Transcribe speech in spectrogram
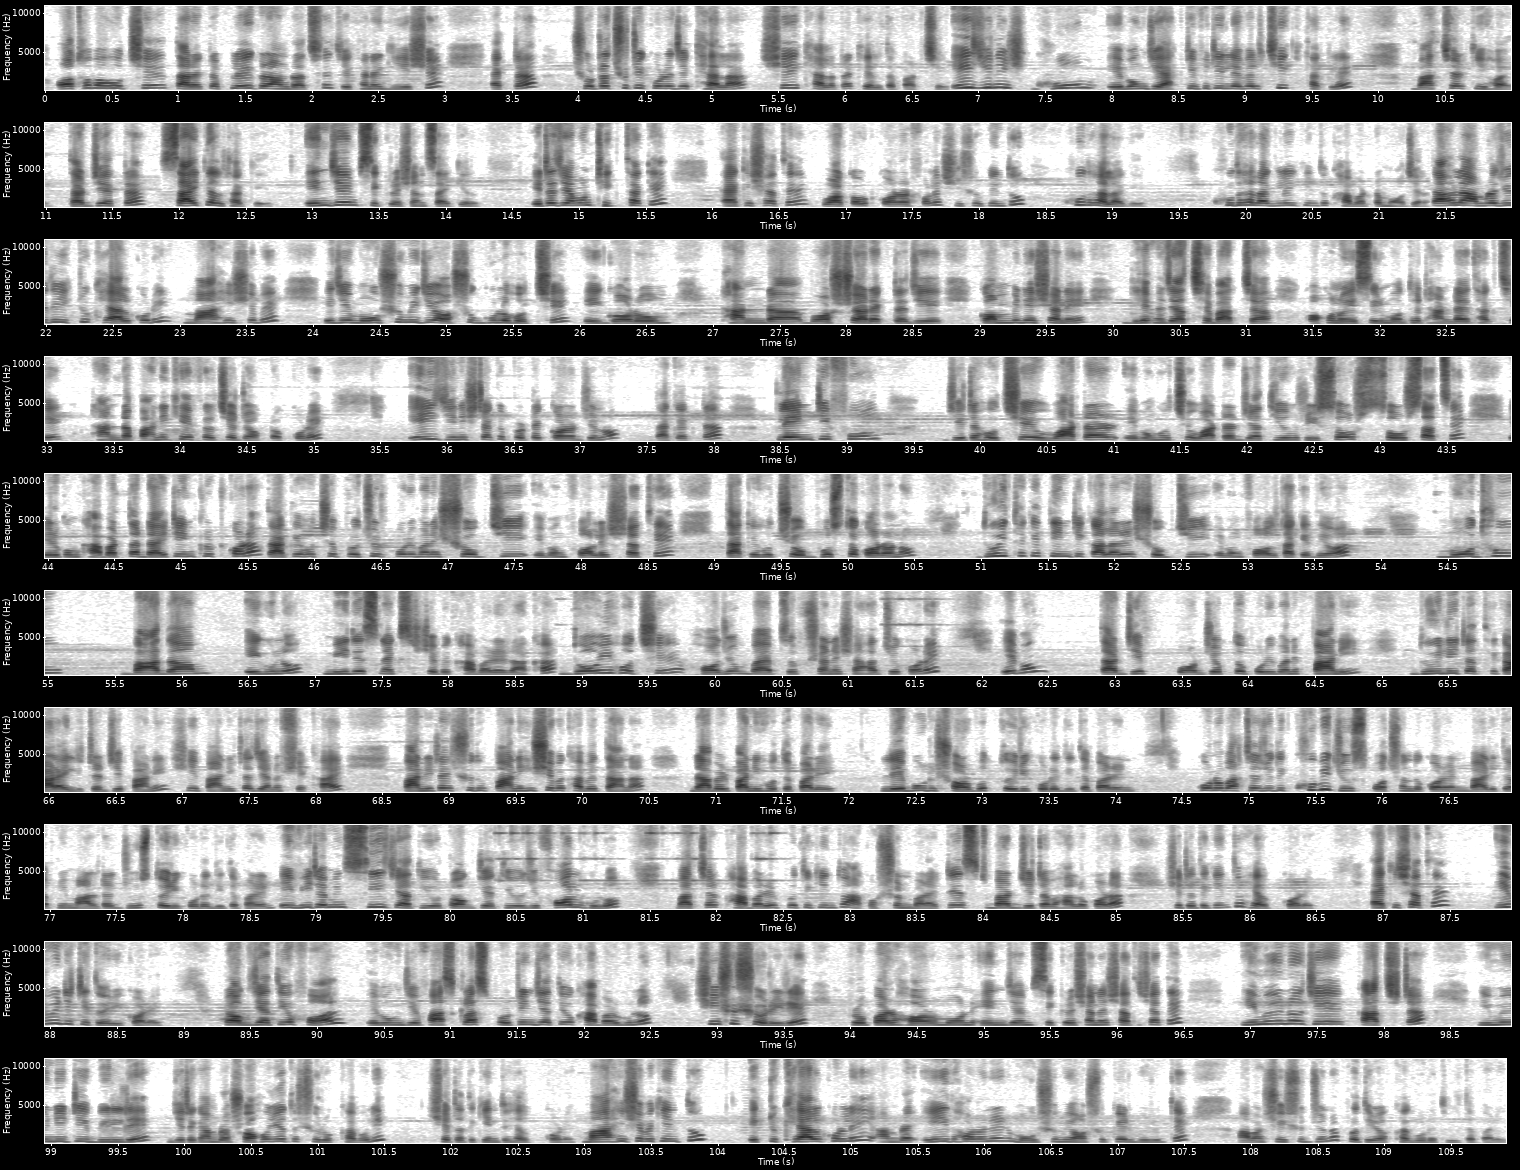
অথবা হচ্ছে তার একটা প্লেগ্রাউন্ড আছে যেখানে গিয়ে সে একটা ছোটাছুটি করে যে খেলা, সেই খেলাটা খেলতে পারছে। এই জিনিস ঘুম এবং যে অ্যাক্টিভিটি লেভেল ঠিক থাকলে বাচ্চার কি হয়? তার যে একটা সাইকেল থাকে এনজাইম সিক্রেশন সাইকেল এটা যেমন ঠিক থাকে, একই সাথে ওয়ার্কআউট করার ফলে শিশুর কিন্তু ক্ষুধা লাগে। ক্ষুধা লাগলেই কিন্তু খাবারটা মজা তাহলে আমরা যদি একটু খেয়াল করি, মা হিসেবে এই যে মৌসুমি যে অসুখগুলো হচ্ছে, এই গরম, ঠান্ডা, বর্ষার একটা যে কম্বিনেশানে ঘেমে যাচ্ছে বাচ্চা, কখনো এসির মধ্যে ঠান্ডায় থাকছে, ঠান্ডা পানি খেয়ে ফেলছে টক করে, এই জিনিসটাকে প্রোটেক্ট করার জন্য তাকে একটা প্লেন্টিফুল যেটা হচ্ছে ওয়াটার এবং হচ্ছে ওয়াটার জাতীয় রিসোর্স সোর্স আছে, এরকম খাবার তার ডায়েটে ইনক্লুড করা। তাকে হচ্ছে প্রচুর পরিমাণে সবজি এবং ফলের সাথে তাকে হচ্ছে অভ্যস্ত করানো। দুই থেকে তিনটি কালারের সবজি এবং ফল তাকে দেওয়া। মধু, বাদাম, এগুলো মিড স্ন্যাক্স হিসেবে খাবারে রাখা। দই হচ্ছে হজম বা অ্যাবজর্পশনে সাহায্য করে এবং তার যে পর্যাপ্ত পরিমাণে পানি, দুই লিটার থেকে আড়াই লিটার যে পানি, সেই পানিটা যেন সে খায়। পানিটা শুধু পানি হিসেবে খাবে তা না, ডাবের পানি হতে পারে, লেবুর শরবত তৈরি করে দিতে পারেন। কোনো বাচ্চা যদি খুবই জুস পছন্দ করেন, বাড়িতে আপনি মালটার জুস তৈরি করে দিতে পারেন। এই ভিটামিন সি জাতীয়, টক জাতীয় যে ফলগুলো, বাচ্চার খাবারের প্রতি কিন্তু আকর্ষণ বাড়ায়। টেস্ট বার যেটা ভালো করা, সেটাতে কিন্তু হেল্প করে। একই সাথে ইমিউনিটি তৈরি করে। টক জাতীয় ফল এবং যে ফার্স্ট ক্লাস প্রোটিন জাতীয় খাবারগুলো শিশুর শরীরে প্রপার হরমোন এনজাইম সিক্রেশনের সাথে সাথে ইমিউনো যে কাজটা ইমিউনিটি বিল্ডে যেটাকে আমরা সহজাত সুরক্ষা বলি, সেটাতে কিন্তু হেল্প করে। মা হিসেবে কিন্তু একটু খেয়াল করলেই আমরা এই ধরনের মৌসুমী অসুখের বিরুদ্ধে আমার শিশুর জন্য প্রতিরক্ষা গড়ে তুলতে পারি।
